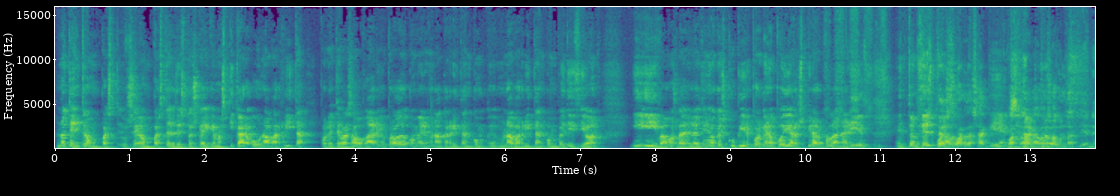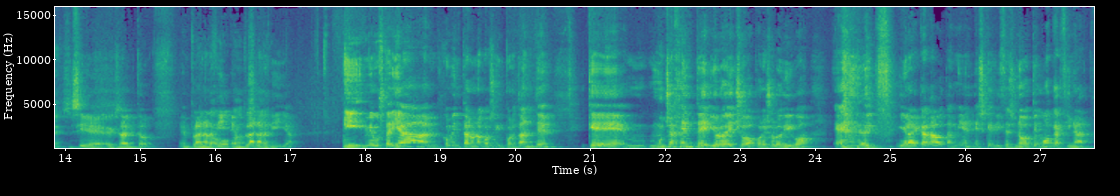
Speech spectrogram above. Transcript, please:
no te entra un pastel, o sea, un pastel de estos que hay que masticar o una barrita porque te vas a ahogar. Yo he probado comer una, carrita en eh, una barrita en competición y, y, vamos, la, la he tenido que escupir porque no podía respirar por la nariz. Entonces, Te pues... la guardas aquí y cuando Exacto. acabas aún la tienes. Sí, exacto. En plan, En la ardi- boca, en plan sí. ardilla. Y me gustaría comentar una cosa importante, que mucha gente, yo lo he hecho, por eso lo digo, y la he cagado también, es que dices, no, tengo que afinar.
